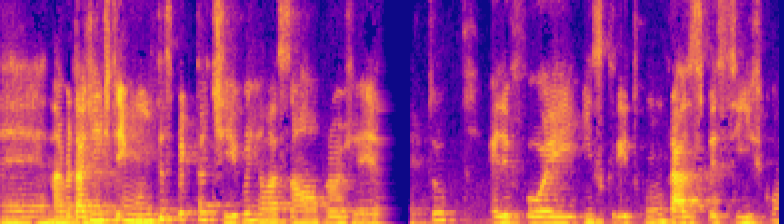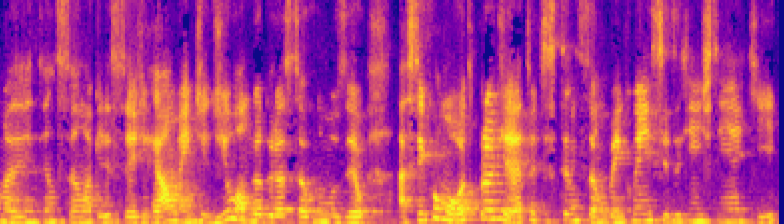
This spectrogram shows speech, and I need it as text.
é, na verdade a gente tem muita expectativa em relação ao projeto. Ele foi inscrito com um prazo específico, mas a intenção é que ele seja realmente de longa duração no museu, assim como outro projeto de extensão bem conhecido que a gente tem aqui,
